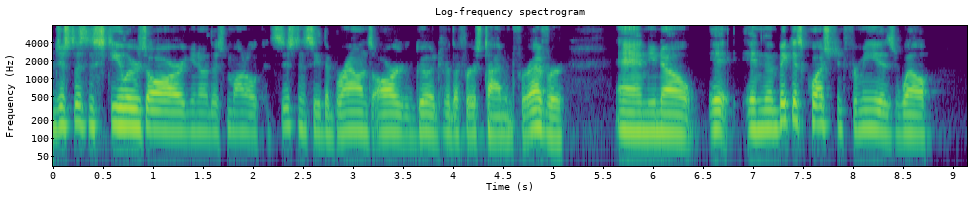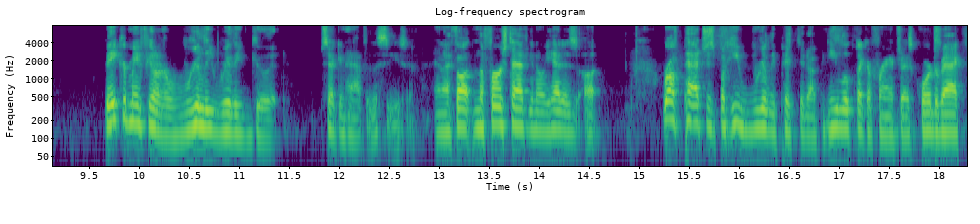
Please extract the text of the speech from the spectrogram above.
just as the Steelers are, you know, this model of consistency, the Browns are good for the first time in forever. And you know, it, and the biggest question for me is, well, Baker Mayfield had a really, really good second half of the season. And I thought in the first half, you know, he had his uh, rough patches, but he really picked it up and he looked like a franchise quarterback,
